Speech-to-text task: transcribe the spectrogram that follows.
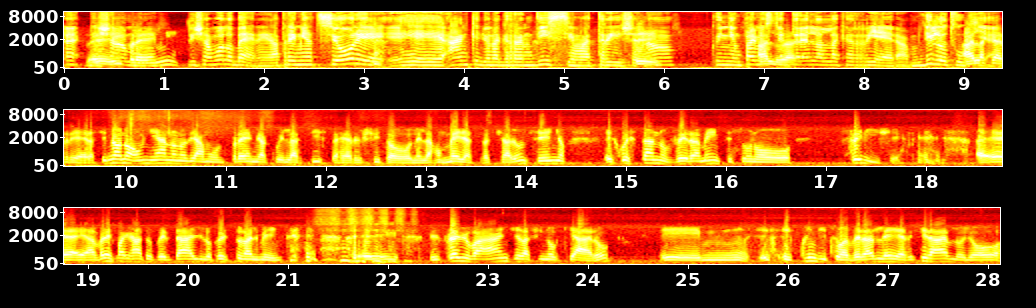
eh, diciamo, premi. Diciamolo bene, la premiazione è anche di una grandissima attrice, sì. no? Quindi un premio allora, Stenterella alla carriera. Dillo tu. Alla carriera, sì, no, no, ogni anno noi diamo un premio a quell'artista che è riuscito nella commedia a tracciare un segno e quest'anno veramente sono felice. eh, avrei pagato per darglielo personalmente. Eh, il premio va a Angela Finocchiaro e, mm, e, e quindi insomma verrà lei a ritirarlo. Gli ho,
